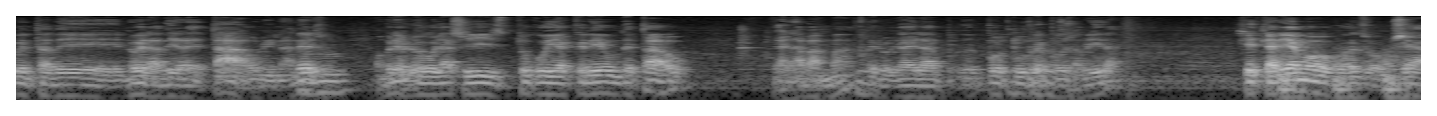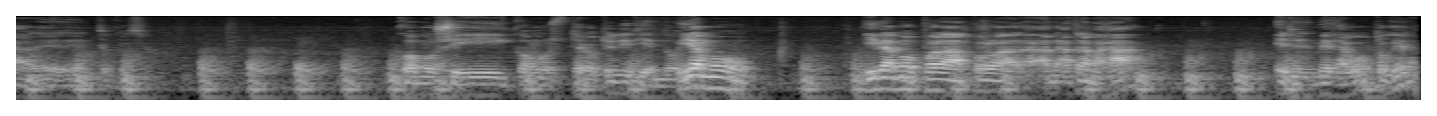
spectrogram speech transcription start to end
cuenta de, no era de Estado ni nada de eso. Hombre, luego ya si tú cogías querías un de Estado, ganabas más, pero ya era por tu responsabilidad. Si estaríamos, pues, o sea, como si, como te lo estoy diciendo, íbamos, íbamos a, trabajar en el mes de agosto que era,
